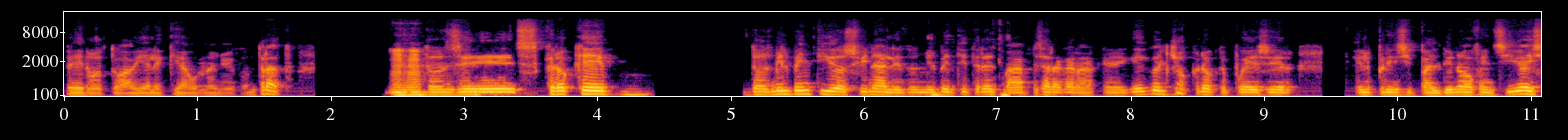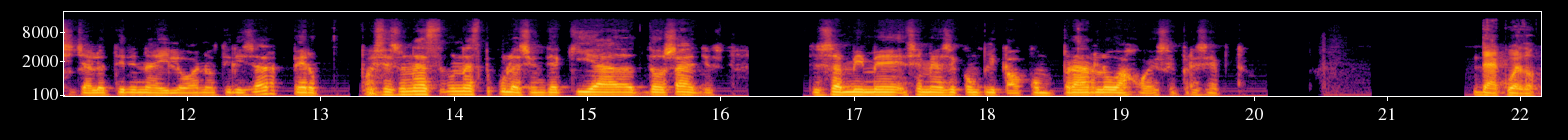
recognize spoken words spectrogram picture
pero todavía le queda un año de contrato. Entonces, creo que 2022 finales, 2023 va a empezar a ganar Gagel. Yo creo que puede ser el principal de una ofensiva y si ya lo tienen ahí lo van a utilizar, pero pues es una, una especulación de aquí a dos años. Entonces a mí me, se me hace complicado comprarlo bajo ese precepto. De acuerdo.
